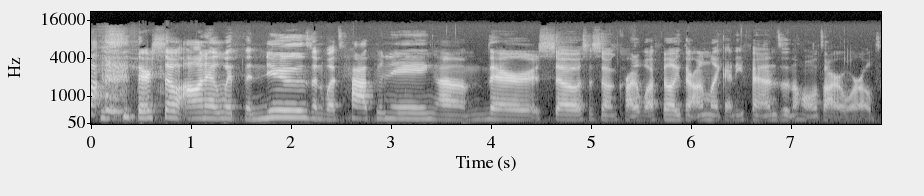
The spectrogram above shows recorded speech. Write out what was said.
they're so on it with the news and what's happening. Um, they're so so so incredible. I feel like they're unlike any fans in the whole entire world.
